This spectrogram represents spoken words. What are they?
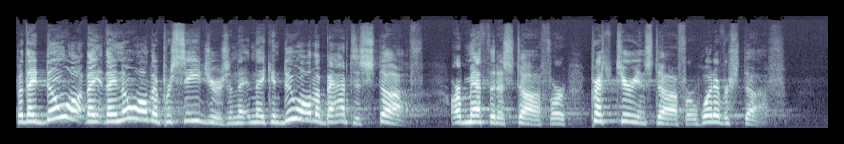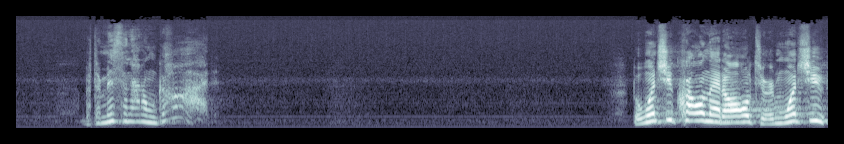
but they know all, they, they know all the procedures and they, and they can do all the Baptist stuff or Methodist stuff or Presbyterian stuff or whatever stuff but they're missing out on God. But once you crawl on that altar, and once you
